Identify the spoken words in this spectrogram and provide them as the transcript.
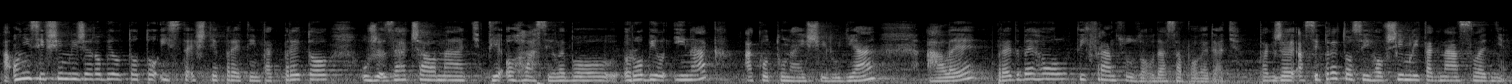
A oni si všimli, že robil toto isté ešte predtým. Tak preto už začal mať tie ohlasy, lebo robil inak ako tunajší ľudia, ale predbehol tých Francúzov, dá sa povedať. Takže asi preto si ho všimli tak následne.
